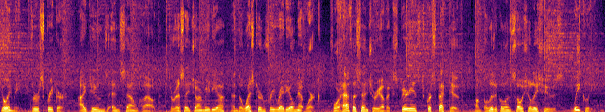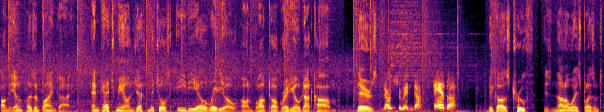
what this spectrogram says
Join me through Spreaker, iTunes, and SoundCloud, through SHR Media and the Western Free Radio Network for half a century of experienced perspective on political and social issues, weekly on The Unpleasant Blind Guy. And catch me on Jeff Mitchell's EDL Radio on blogtalkradio.com. There's no surrender ever. Because truth is not always pleasant.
